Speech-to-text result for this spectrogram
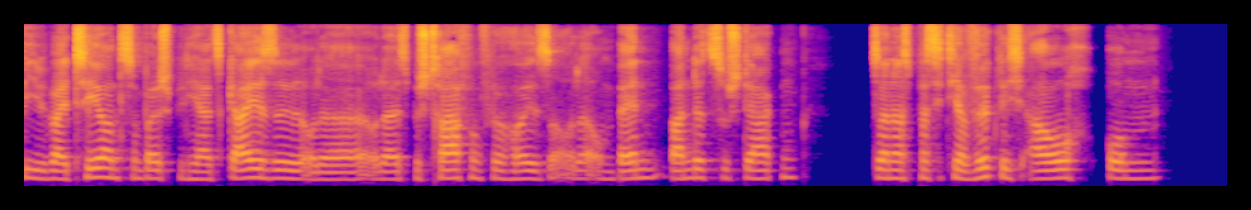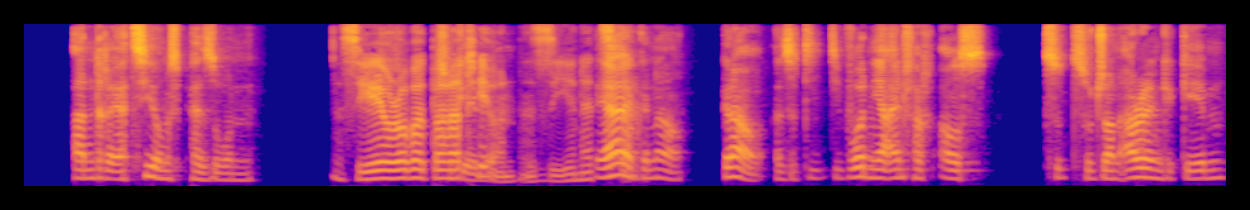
wie bei Theon zum Beispiel hier als Geisel oder, oder als Bestrafung für Häuser oder um Ban Bande zu stärken, sondern es passiert ja wirklich auch, um andere Erziehungspersonen siehe Robert Baratheon, siehe Ned Ja, genau. Genau. Also die, die wurden ja einfach aus zu, zu John Arryn gegeben,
